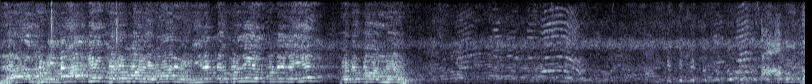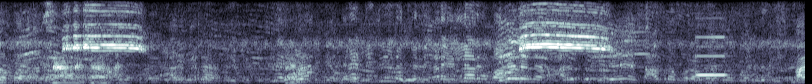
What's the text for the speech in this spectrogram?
லால்குடி நான்கு கொடும்பாலூர் ஆறு இரண்டு புள்ளிகள் முன்னிலையில் கொடும்பாலூர் சார் எல்லாரும் இல்ல இல்ல இல்ல அது சாப்பிட போறாங்க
